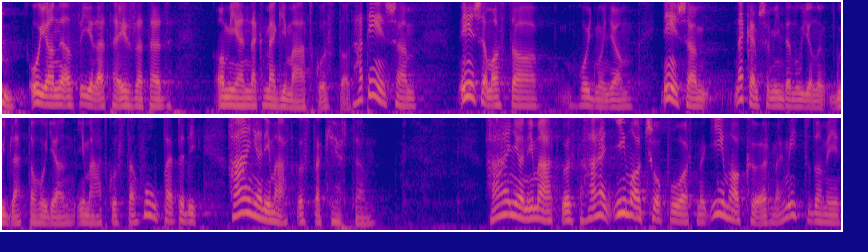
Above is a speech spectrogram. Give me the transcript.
olyan az élethelyzeted, ami ennek megimádkoztad. Hát én sem, én sem azt a, hogy mondjam, én sem, nekem sem minden ugyan, úgy lett, ahogyan imádkoztam. Hú, pedig hányan imádkoztak értem? Hányan imádkoztak, hány imacsoport, meg imakör, meg mit tudom én,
